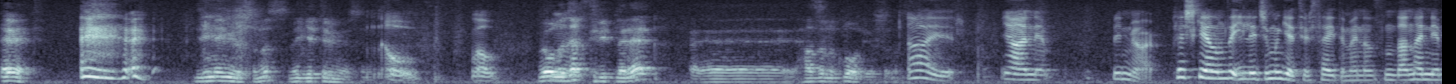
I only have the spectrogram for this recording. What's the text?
Evet. Dinlemiyorsunuz ve getirmiyorsunuz. of of Ve olacak triplere eee, hazırlıklı oluyorsunuz. Hayır. Yani bilmiyorum. Keşke yanımda ilacımı getirseydim en azından. Hani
